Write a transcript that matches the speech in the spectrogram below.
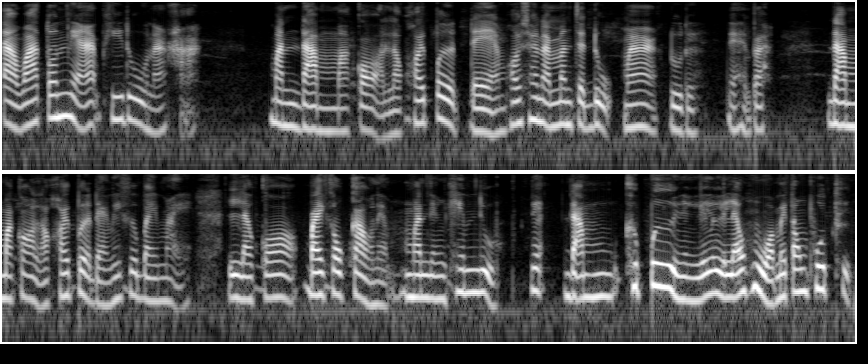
แต่ว่าต้นเนี้ยพี่ดูนะคะ มันดำมาก่อนแล้วค่อยเปิดแดง เพราะฉะนั้นมันจะดุมากดูเลยเนี่ยเห็นปะดำมาก่อนแล้วค่อยเปิดแดงนี่คือใบใหม่ แล้วก็ใบเก่าๆเนี่ยมันยังเข้มอยู่ เนี่ยดำคือปื้ออย่างนี้เลย แล้วหัวไม่ต้องพูดถึง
